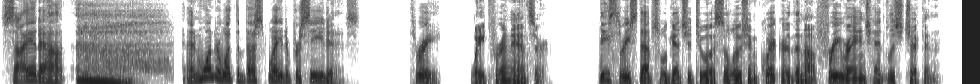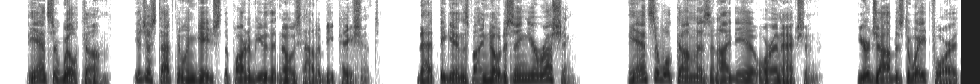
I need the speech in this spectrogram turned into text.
sigh it out, and wonder what the best way to proceed is. 3. Wait for an answer. These three steps will get you to a solution quicker than a free range headless chicken. The answer will come. You just have to engage the part of you that knows how to be patient. That begins by noticing you're rushing. The answer will come as an idea or an action. Your job is to wait for it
